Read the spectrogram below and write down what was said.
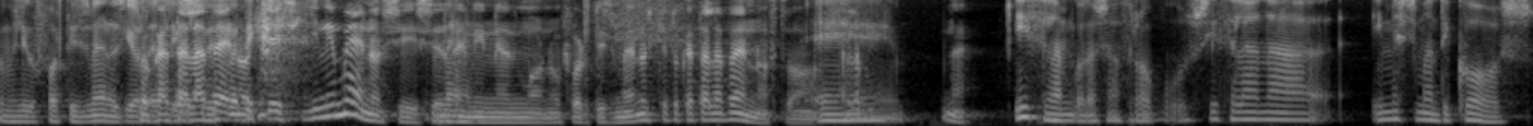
Είμαι λίγο φορτισμένος για το όλα τα καταλαβαίνω συναισθηματικά. και συγκινημένος είσαι, Ναι. δεν είναι μόνο φορτισμένος και το καταλαβαίνω αυτό. Ε, Αλλά, ναι. Ήθελα να είμαι κοντά στους ανθρώπους. Ήθελα να είμαι σημαντικός.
